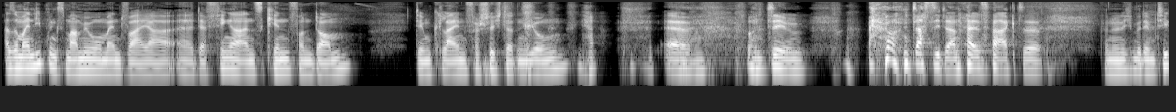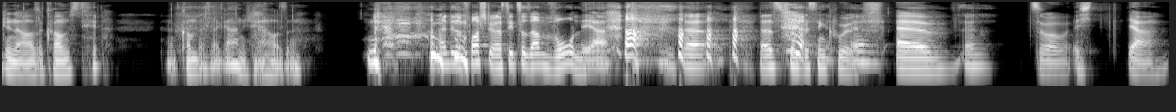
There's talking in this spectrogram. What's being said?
also mein Lieblingsmami-Moment war ja äh, der Finger ans Kinn von Dom, dem kleinen verschüchterten Jungen, Ja. ähm, und dem und dass sie dann halt sagte, wenn du nicht mit dem Titel nach Hause kommst, dann komm besser gar nicht nach Hause. Allein diese Vorstellung, dass die zusammen wohnen. Ja, ja das ist schon ein bisschen cool. Ähm, So, ich, ja,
